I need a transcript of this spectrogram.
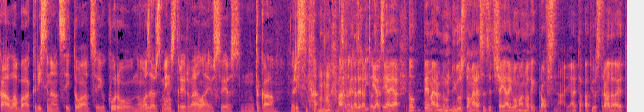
kā labāk risināt situāciju, kuru nozares ministri ir vēlējusies. Nu, risināt. Mm -hmm. Ar, bet, jā, jā, jā. Nu, piemēram, nu, jūs tomēr esat šajā jomā noteikti profesionāli. Jā. Tāpat jūs strādājat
